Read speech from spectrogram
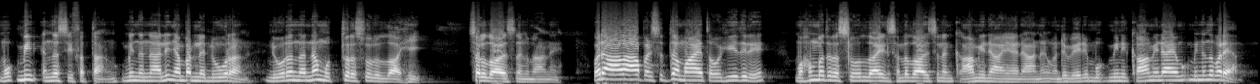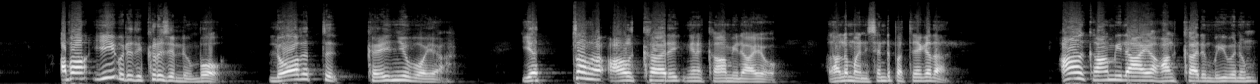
മുഹ്മിൻ എന്ന സിഫത്താണ്. മുഹ്മിൻ എന്നാൽ ഞാൻ പറഞ്ഞ നൂറാണ്. നൂറെന്ന് പറഞ്ഞാൽ മുത്തു അലൈഹി വസല്ലമാണ് ഒരാൾ ആ പരിശുദ്ധമായ തൗഹീദിൽ മുഹമ്മദ് അലൈഹി വസല്ലം കാമിലായനാണ് അവന്റെ പേര് മുഅ്മിൻ കാമിലായ മുഅ്മിൻ എന്ന് പറയാം. അപ്പോൾ ഈ ഒരു ദിക്കറ് ചെല്ലുമ്പോൾ ലോകത്ത് കഴിഞ്ഞുപോയ എത്ര ആൾക്കാർ ഇങ്ങനെ കാമിലായോ? അതാണ് മനുഷ്യന്റെ പ്രത്യേകത. ആ കാമിലായ ആൾക്കാരും മുഴുവനും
